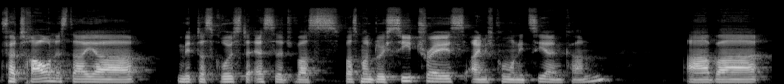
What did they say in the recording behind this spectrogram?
Vertrauen ist da ja mit das größte Asset, was, was man durch C-Trace eigentlich kommunizieren kann. Aber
